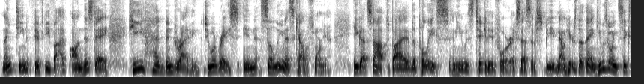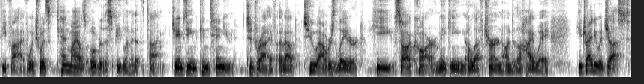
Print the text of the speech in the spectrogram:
1955, on this day, he had been driving to a race in Salinas, California. He got stopped by the police and he was ticketed for excessive speed. Now, here's the thing he was going 65, which was 10 miles over the speed limit at the time. James Dean continued to drive. About two hours later, he saw a car making a left turn onto the highway. He tried to adjust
